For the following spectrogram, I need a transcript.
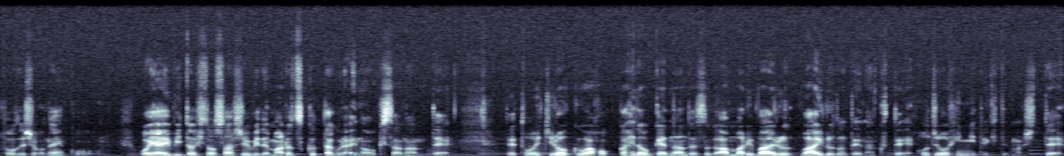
うどうでしょうね。こう親指と人差し指で丸作ったぐらいの大きさなんでで東一郎君は北海道犬なんですがあんまりワイルワイルドでなくてお上品にできてまして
